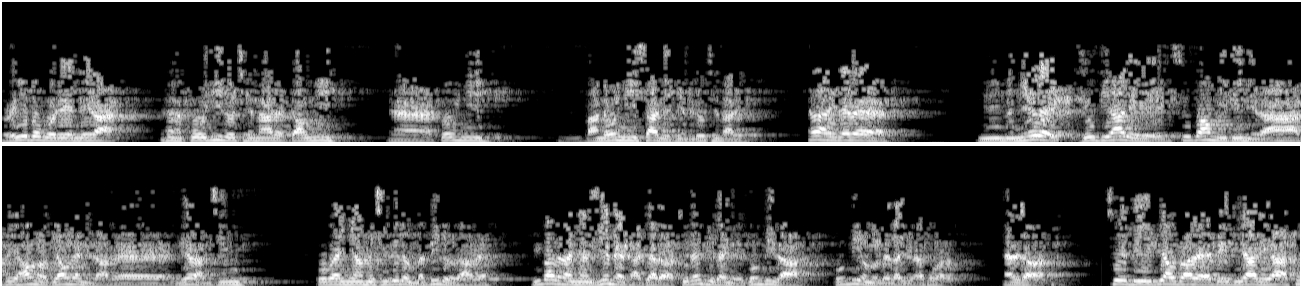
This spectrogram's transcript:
အဲဒိပုဂ္ဂိုလ်တွေနေကကိုကြီးလို့ထင်တာတဲ့တောင်ကြီးအဲကုန်းကြီးဗန္ဒုံကြီးစသည်ဖြင့်ဒီလိုထင်တာတွေအဲ့ဒါတွေလည်းပဲဒီမမြဲတဲ့ရုပ်တရားတွေစုပေါင်းပြီးတည်နေတာအသေးဟောင်းတော့ပြောင်းလဲနေတာပဲမြဲတာမရှိဘူးကိုယ်ပိုင်ညာမရှိသေးလို့မသိလို့တာပဲဝိပဿနာညာရင့်တဲ့အခါကျတော့ဖြည့်တိုင်းဖြည့်တိုင်းနေအကုန်သိတာအကုန်သိအောင်လို့လည်းလိုက်ပြအားထုတ်ရတော့အဲဒီ တော့စိတ်ပြီးပြောက်သွားတဲ့အတိတ်တရားတွေကအခု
